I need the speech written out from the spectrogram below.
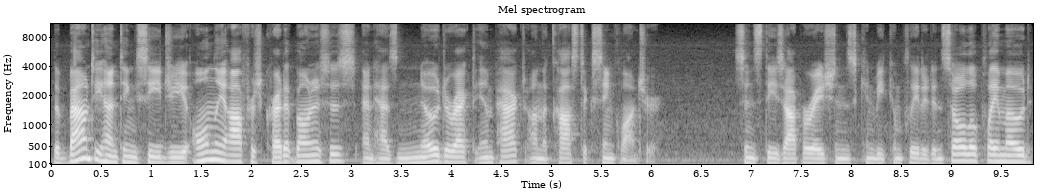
The bounty hunting CG only offers credit bonuses and has no direct impact on the Caustic Sink launcher. Since these operations can be completed in solo play mode,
